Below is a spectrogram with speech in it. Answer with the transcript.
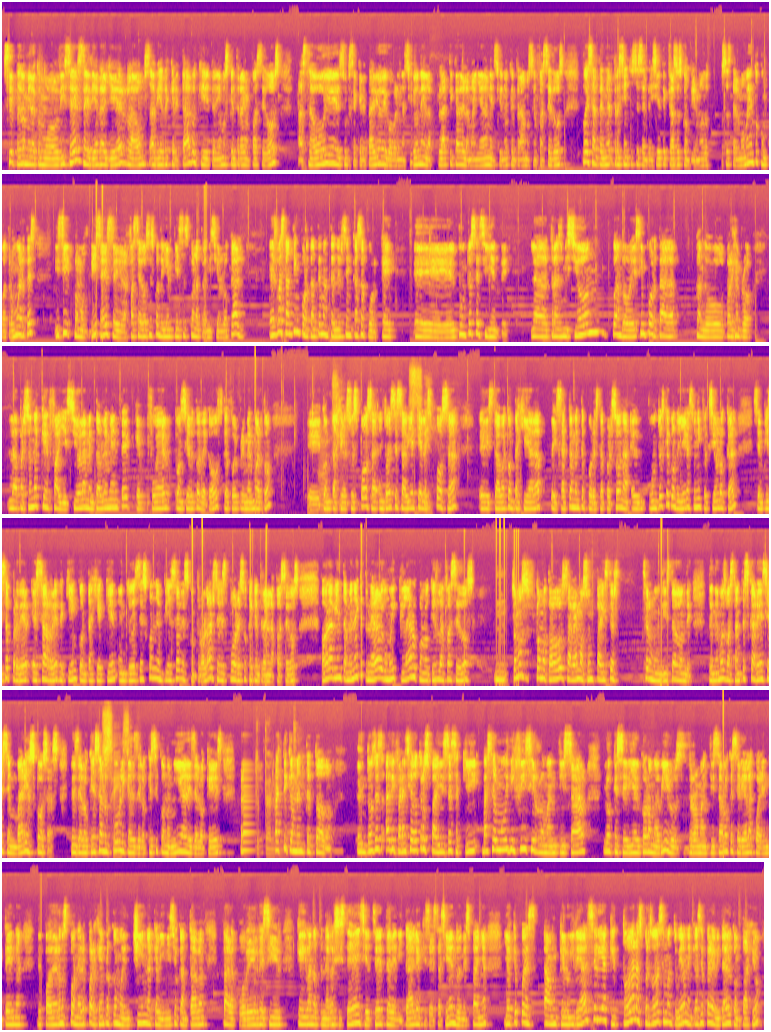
Sí, pero mira, como dices, el día de ayer la OMS había decretado que teníamos que entrar en fase 2. Hasta hoy el subsecretario de Gobernación en la plática de la mañana mencionó que entrábamos en fase 2, pues al tener 367 casos confirmados hasta el momento, con cuatro muertes. Y sí, como dices, eh, la fase 2 es cuando ya empiezas con la transmisión local. Es bastante importante mantenerse en casa porque eh, el punto es el siguiente. La transmisión cuando es importada cuando, por ejemplo, la persona que falleció lamentablemente, que fue el concierto de Ghost, que fue el primer muerto, eh, oh, contagió a su esposa. Entonces se sabía que la esposa eh, estaba contagiada exactamente por esta persona. El punto es que cuando llegas a una infección local, se empieza a perder esa red de quién contagia a quién. Entonces es cuando empieza a descontrolarse. Es por eso que hay que entrar en la fase 2. Ahora bien, también hay que tener algo muy claro con lo que es la fase 2. Mm, somos, como todos sabemos, un país tercermundista donde tenemos bastantes carencias en varias cosas, desde lo que es salud pública, desde lo que es economía, desde lo que es prácticamente todo. Entonces, a diferencia de otros países, aquí va a ser muy difícil romantizar lo que sería el coronavirus, romantizar lo que sería la cuarentena, de podernos poner, por ejemplo, como en China, que al inicio cantaban para poder decir que iban a tener resistencia, etcétera, en Italia, que se está haciendo, en España, ya que pues, aunque lo ideal sería que todas las personas se mantuvieran en casa para evitar el contagio,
